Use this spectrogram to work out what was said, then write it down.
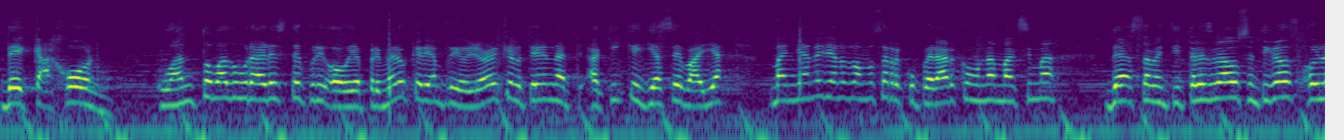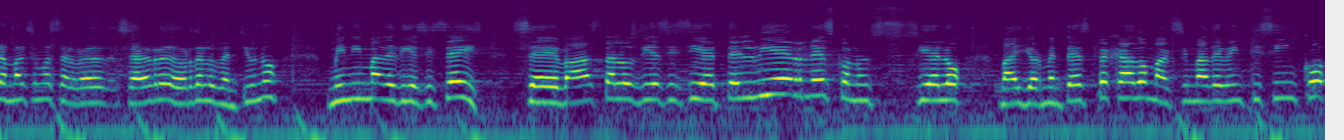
de cajón. ¿Cuánto va a durar este frío? Oye, primero querían frío y ahora que lo tienen aquí, que ya se vaya. Mañana ya nos vamos a recuperar con una máxima de hasta 23 grados centígrados. Hoy la máxima será alrededor de los 21, mínima de 16. Se va hasta los 17 el viernes con un cielo mayormente despejado, máxima de 25.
